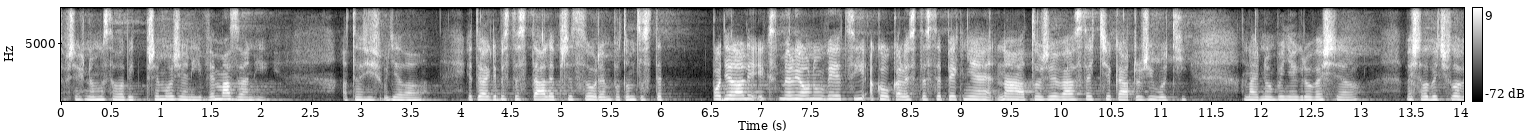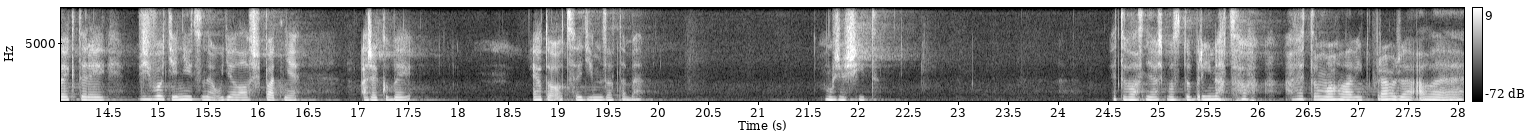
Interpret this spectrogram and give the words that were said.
To všechno muselo být přemožený, vymazaný. A to Ježíš udělal. Je to, jak kdybyste stáli před soudem po tom, co jste podělali x milionů věcí a koukali jste se pěkně na to, že vás teď čeká to životí. A najednou by někdo vešel. Vešel by člověk, který v životě nic neudělal špatně a řekl by, já to odsedím za tebe. Můžeš jít. Je to vlastně až moc dobrý na to, aby to mohla být pravda, ale,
